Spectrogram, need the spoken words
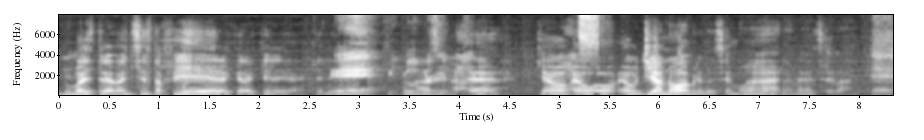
não vai estrear mais de sexta-feira, que era aquele. aquele É, que pelo menos uma. é, que é o, é, o, é o dia nobre da semana, né? Sei lá. É.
